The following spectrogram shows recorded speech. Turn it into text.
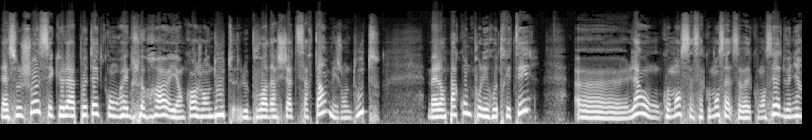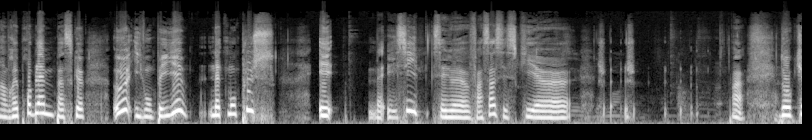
la seule chose, c'est que là, peut-être qu'on réglera, et encore j'en doute, le pouvoir d'achat de certains, mais j'en doute. Mais alors, par contre, pour les retraités, euh, là, on commence, ça, ça commence, à- ça va commencer à devenir un vrai problème parce que eux, ils vont payer nettement plus. Et, bah, si, c'est, euh, enfin ça, c'est ce qui, euh. Donc,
